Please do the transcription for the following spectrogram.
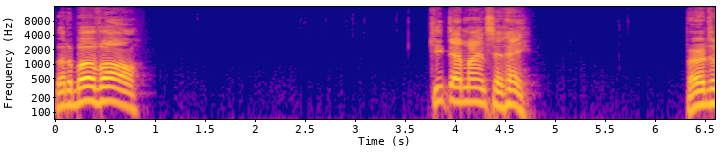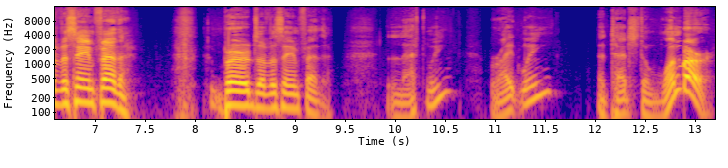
But above all, keep that mindset hey, birds of the same feather. birds of the same feather. Left wing, right wing, attached to one bird.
